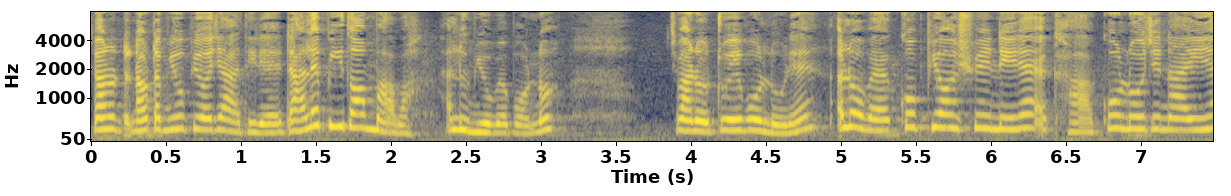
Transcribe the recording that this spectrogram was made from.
ကျွန်တော်တို့နောက်တစ်မျိုးပြောကြသေးတယ်ဒါလည်းပြီးသွားမှာပါအဲ့လိုမျိုးပဲပေါ့နော်ကျမတို့တွေးဖို့လိုတယ်အဲ့လိုပဲကိုပျော်ရွှင်နေတဲ့အခါကိုလိုချင်တာရ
